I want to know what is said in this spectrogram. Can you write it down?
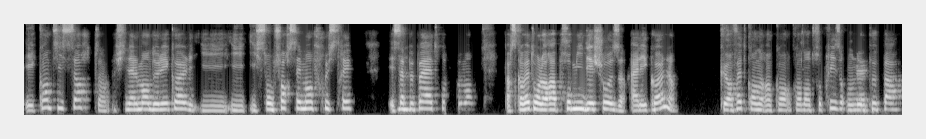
et quand ils sortent finalement de l'école, ils, sont forcément frustrés. Et ça ne mmh. peut pas être autrement. Parce qu'en fait, on leur a promis des choses à l'école qu'en fait, qu'en entreprise, on ne peut pas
